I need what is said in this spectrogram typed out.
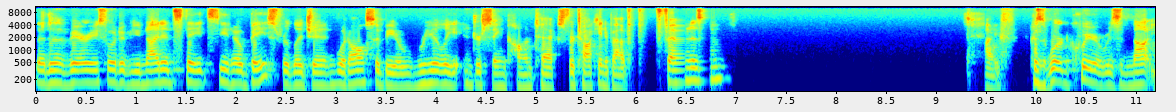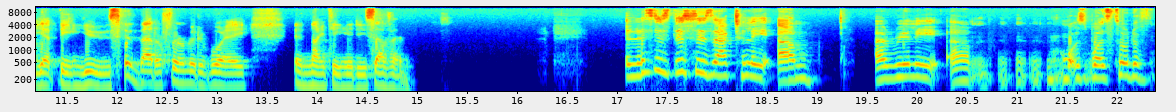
that is a very sort of United States, you know, based religion would also be a really interesting context for talking about feminism life because the word queer was not yet being used in that affirmative way in 1987 and this is this is actually um, a really um, was was sort of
